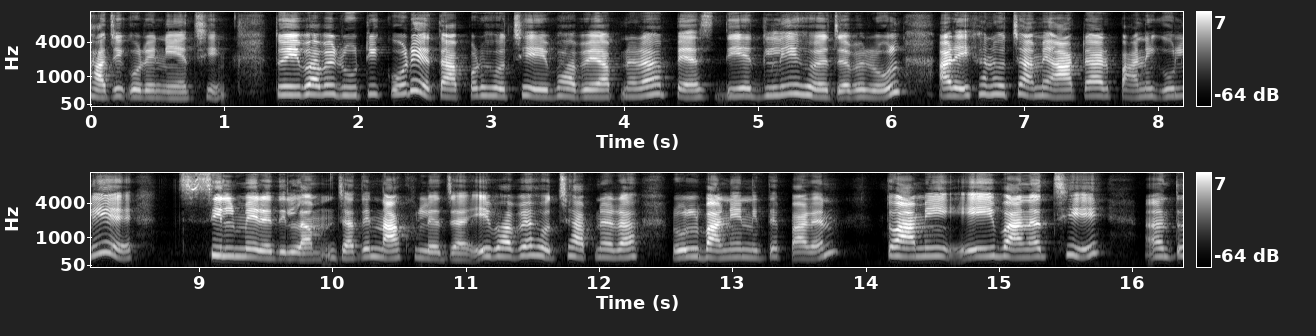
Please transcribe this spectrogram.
ভাজি করে নিয়েছি। তো এইভাবে রুটি করে তারপরে হচ্ছে এইভাবে আপনারা পেঁয়াজ দিয়ে দিলেই হয়ে যাবে রোল। আর এখানে হচ্ছে আমি আটা আর পানি গুলিয়ে সিল মেরে দিলাম, যাতে না খুলে যায়। এইভাবে হচ্ছে আপনারা রোল বানিয়ে নিতে পারেন। তো আমি এই বানাচ্ছি তো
